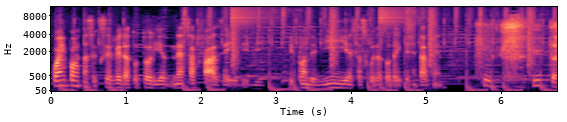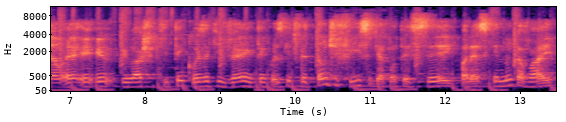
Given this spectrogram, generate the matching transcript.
qual a importância que você vê da tutoria nessa fase aí de, de, de pandemia, essas coisas todas aí que a gente está vendo? Então, é, eu, eu acho que tem coisa que vem, tem coisa que a gente vê tão difícil de acontecer e parece que nunca vai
